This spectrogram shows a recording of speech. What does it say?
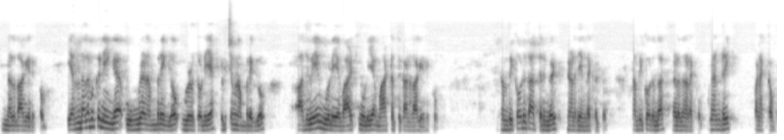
நல்லதாக இருக்கும். எந்த அளவுக்கு நீங்க உங்களை நம்புறீங்களோ உங்களுடைய பிடிச்சவங்க நம்புறீங்களோ அதுவே உங்களுடைய வாழ்க்கையினுடைய மாற்றத்துக்கானதாக இருக்கும். நம்பிக்கோடு காத்திருங்கள். நல்லது எந்த கட்டும் நம்பிக்கை இருந்தால் நல்லது நடக்கும். நன்றி. வணக்கம்.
